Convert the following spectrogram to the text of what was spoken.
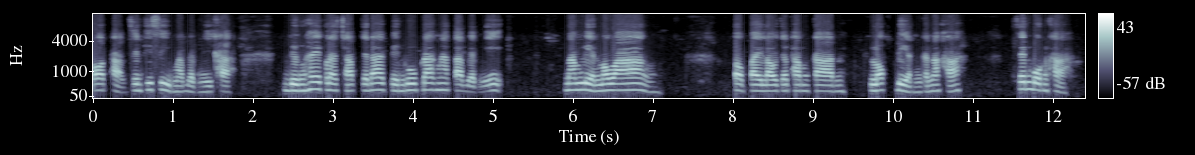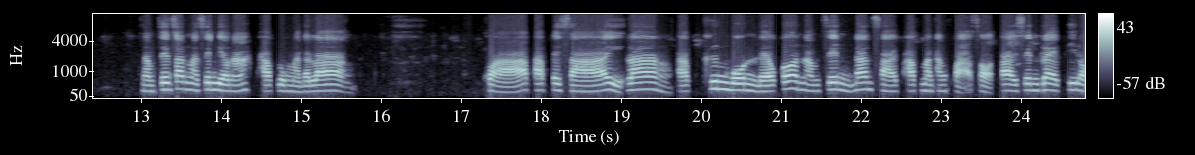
ลอดผ่านเส้นที่สี่มาแบบนี้ค่ะ ดึงให้กระชับจะได้เป็นรูปร่างหน้าตาแบบนี้นำเหรียญมาวาง ต่อไปเราจะทำการ ล็อกเหรียญกันนะคะ เส้นบนค่ะนำเส้นสั้นมาเส้นเดียวนะ พับลงมาด้านล่าง ขวาพับไปซ้ายล่าง พับขึ้นบนแล้วก็นำเส้นด้านซ้ายพับมาทางขวาสอดใต้เส้นแรกที่เรา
